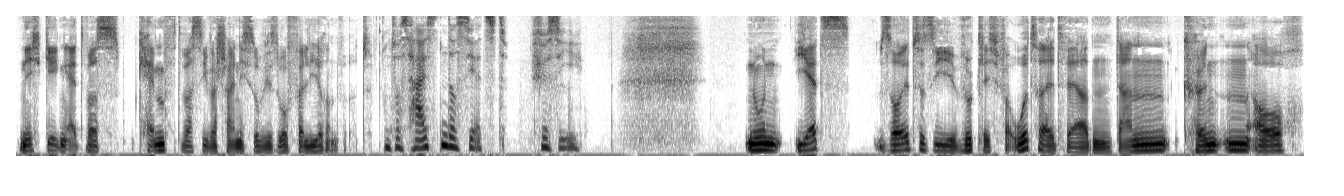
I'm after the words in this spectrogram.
nicht gegen etwas kämpft, was sie wahrscheinlich sowieso verlieren wird. Und was heißt denn das jetzt für sie? Nun, jetzt sollte sie wirklich verurteilt werden, dann könnten auch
